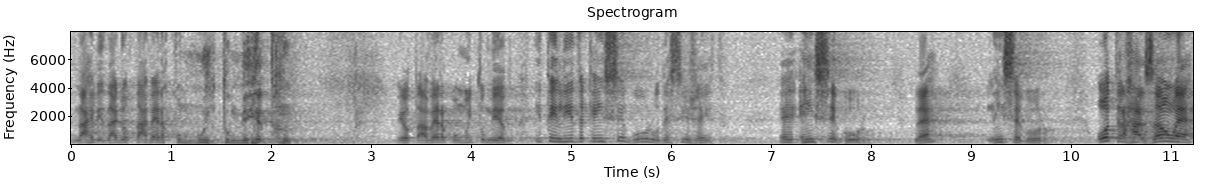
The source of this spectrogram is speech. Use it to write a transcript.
na realidade eu estava era com muito medo. Eu estava era com muito medo. E tem líder que é inseguro desse jeito. É, é inseguro, né? Inseguro. Outra razão é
